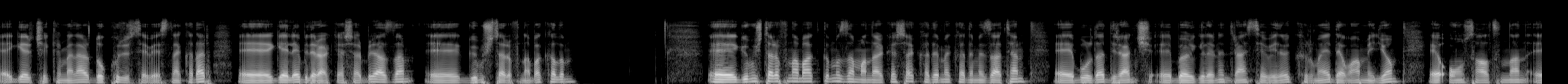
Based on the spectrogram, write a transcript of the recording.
e, geri çekilmeler 900 seviyesine kadar e, gelebilir arkadaşlar. Birazdan e, gümüş tarafına bakalım. E, gümüş tarafına baktığımız zaman da arkadaşlar kademe kademe zaten e, burada direnç e, bölgelerini, direnç seviyeleri kırmaya devam ediyor. E, ons altından e,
